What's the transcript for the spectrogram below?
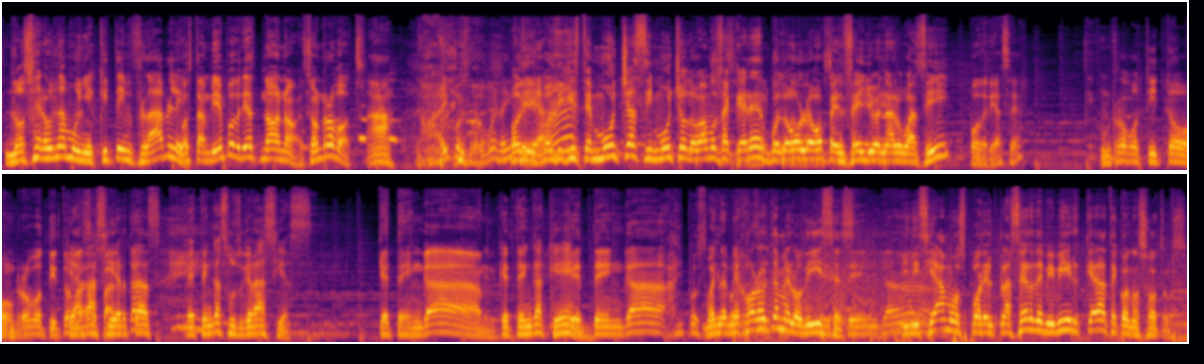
No será una muñequita inflable. Pues también podrías. No, no, son robots. Ah. Ay, pues buena pues, idea. Pues, dijiste muchas y muchos lo vamos a querer. Pues luego, luego pensé yo en algo así. Podría ser. Un robotito. Un robotito que haga ciertas. Que tenga sus gracias. Que tenga. ¿Que tenga qué? Que tenga. Ay, pues. Bueno, mejor ahorita me lo dices. Iniciamos por el placer de vivir. Quédate con nosotros.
